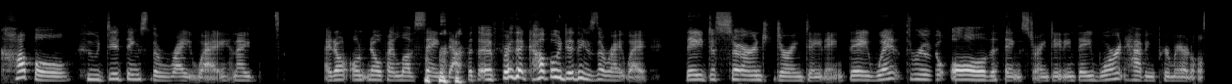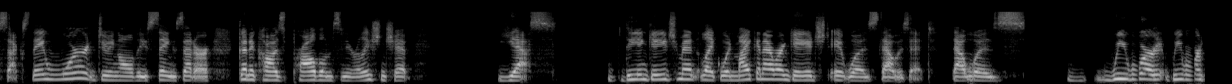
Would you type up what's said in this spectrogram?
couple who did things the right way, and I I don't know if I love saying that, but the, for the couple who did things the right way, they discerned during dating. They went through all the things during dating. They weren't having premarital sex. They weren't doing all these things that are going to cause problems in your relationship. Yes, the engagement like when mike and i were engaged it was that was it that was we were we were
